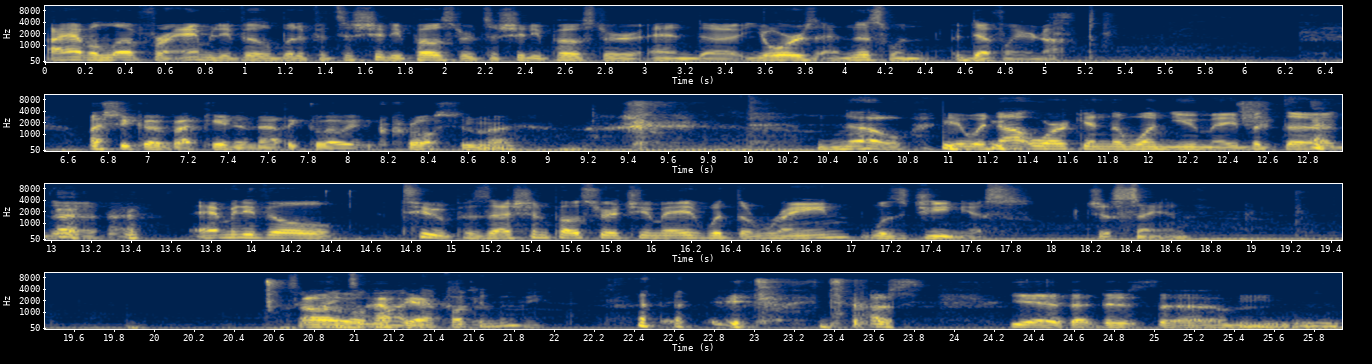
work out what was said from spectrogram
I have a love for Amityville, but if it's a shitty poster, it's a shitty poster, and uh, yours and this one definitely are not. I should go back in and add a glowing cross, shouldn't I? No, it would not work in the one you made. But the the Amityville two possession poster that you made with the rain was genius. Just saying. So Oh, means a lot happy that fucking movie. It, it does. Yeah, that there's um,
